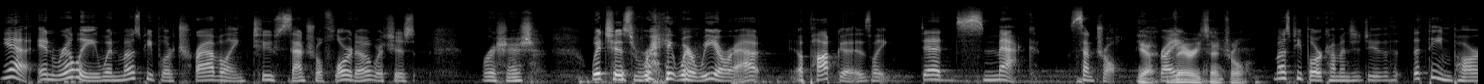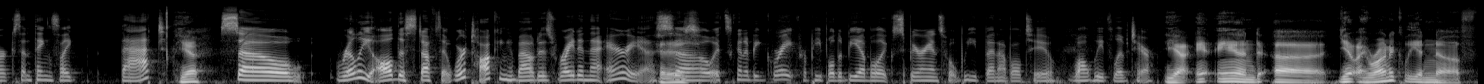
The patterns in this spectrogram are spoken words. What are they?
Yeah, and really, when most people are traveling to Central Florida, which is which is right where we are at, Apopka is like dead smack central. Yeah, right. very central. most people are coming to do the, the theme parks and things like that. Yeah, So really all the stuff that we're talking about is right in that area. is. so it's going to be great for people to be able to experience what we've been able to while we've lived here. yeah, and, and uh, you know, ironically enough,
